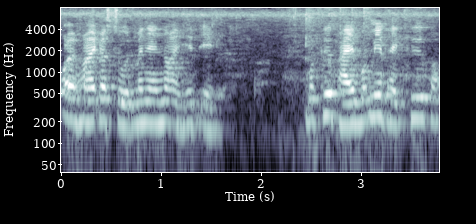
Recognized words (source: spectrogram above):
ก้ อยหอยกระสูนมันน้อยๆเฮ็ดเองบ่คือไผ่บ่มีไผ่คือเพรา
